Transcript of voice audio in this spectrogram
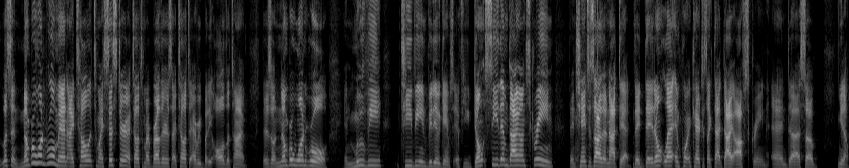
Listen, number one rule, man. I tell it to my sister, I tell it to my brothers, I tell it to everybody all the time. There's a number one rule in movie, TV, and video games. If you don't see them die on screen, then chances are they're not dead. They they don't let important characters like that die off screen, and uh, so you know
